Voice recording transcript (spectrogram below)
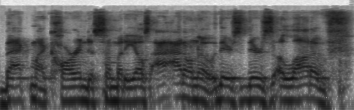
back my car into somebody else. I, I don't know. There's there's a lot of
